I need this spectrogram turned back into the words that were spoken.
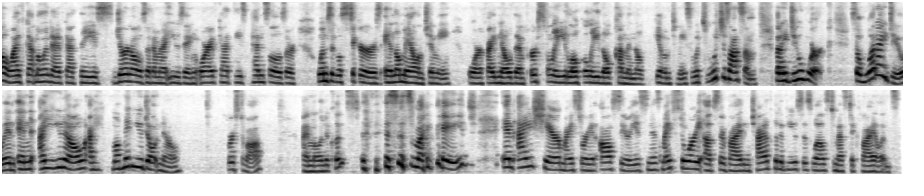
oh, I've got Melinda, I've got these journals that I'm not using, or I've got these pencils or whimsical stickers, and they'll mail them to me. Or if I know them personally, locally, they'll come and they'll give them to me. So which which is awesome. But I do work. So what I do, and and I, you know, I well, maybe you don't know. First of all, I'm Melinda Kunst. this is my page, and I share my story in all seriousness my story of surviving childhood abuse as well as domestic violence.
